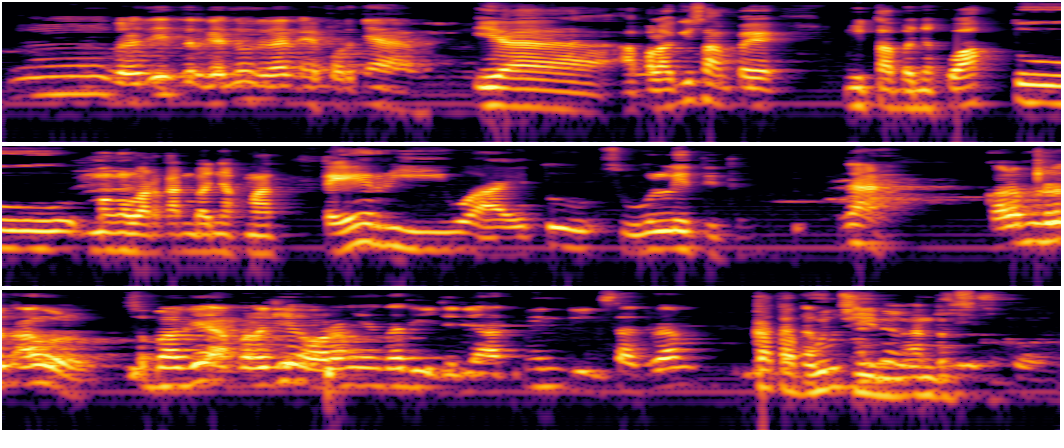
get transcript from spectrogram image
Hmm, berarti tergantung dengan effortnya. Iya, apalagi sampai nyita banyak waktu, mengeluarkan banyak materi, wah itu sulit itu. Nah, kalau menurut Aul, sebagai apalagi orang yang tadi jadi admin di Instagram, Kata, bucin, adalah underscore.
